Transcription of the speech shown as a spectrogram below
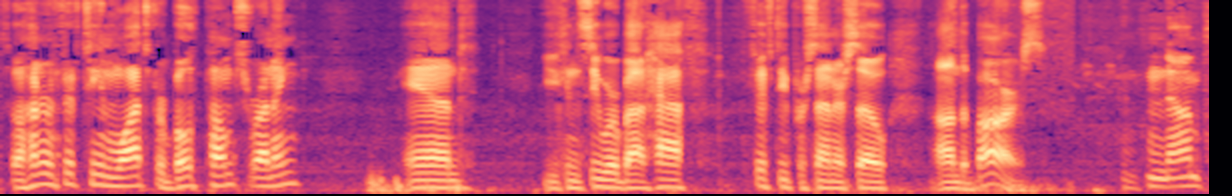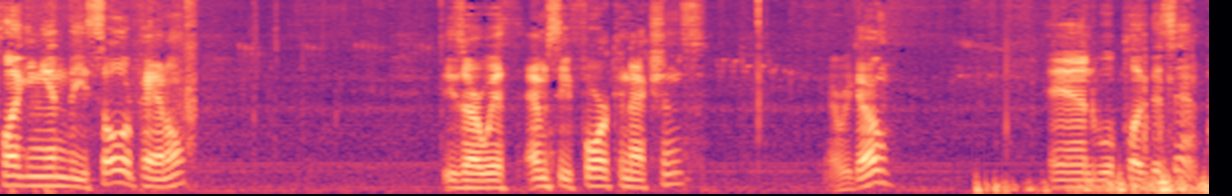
So 115 watts for both pumps running and you can see we're about half 50% or so on the bars. Now I'm plugging in the solar panel. These are with MC4 connections. There we go. and we'll plug this in.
